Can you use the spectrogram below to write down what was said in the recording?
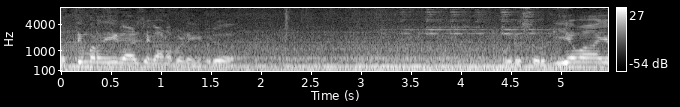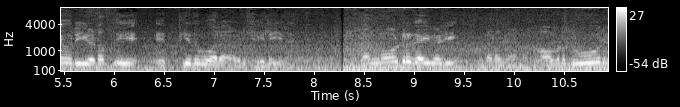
സത്യം പറഞ്ഞ ഈ കാഴ്ച കാണുമ്പോഴേ ഒരു ഒരു സ്വർഗീയമായ ഒരു ഇടത്ത് എത്തിയതുപോലെ ഒരു ഫീൽ ചെയ്യുന്നത് അങ്ങോട്ടൊരു കൈവഴി കിടക്കുകയാണ്. അപ്പോൾ അവിടെ ദൂരെ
